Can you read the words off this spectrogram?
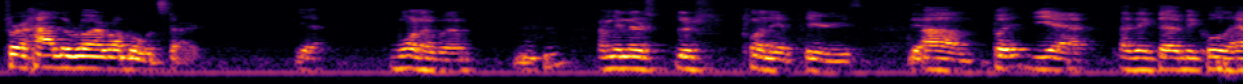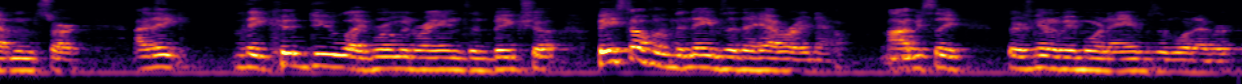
for how the Royal Rumble would start. yeah, one of them. Mm-hmm. I mean, there's there's plenty of theories. Yeah. Um, but yeah, I think that would be cool to have them start. I think they could do like Roman Reigns and Big Show based off of the names that they have right now. Obviously, there's going to be more names and whatever.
